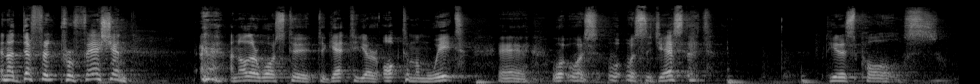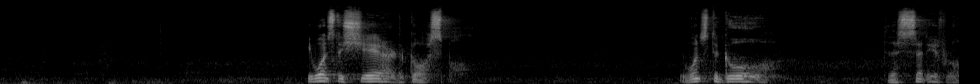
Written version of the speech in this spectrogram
in a different profession. Another was to, to get to your optimum weight, uh, what, was, what was suggested. But here is Paul's. He wants to share the gospel, he wants to go to the city of Rome.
